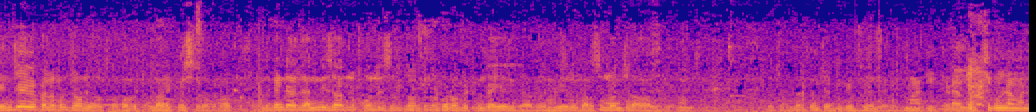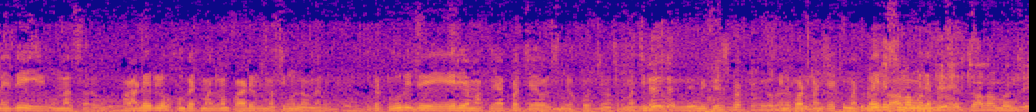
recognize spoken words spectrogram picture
గంజాయి వైపు వెళ్ళకుండా చూడండి. ఒకటి నా రిక్వెస్ట్ ఒకటి. ఎందుకంటే అది అన్ని సార్లు పోలీసులతో గొడవ పెట్టుకుంటే అయ్యేది కాదు. మీరు మనసులోంచి రావాలి. కొంచెం కొంచెం ఎడ్యుకేట్ చేయాలి. మాకు ఇక్కడ మచ్చిగుండం అనేది ఉన్నది సార్. పాడేరులో ఉక్కంపేట మండలం పాడేరులో మచ్చిగుండం ఉన్నది. ఇక్కడ టూరిజం ఏరియా మాకు ఏర్పాటు చేయవలసిందిగా కోరుతున్నాం సార్ నేను చేసి పినపాడు పంచాయతీ చాలా మంది దగ్గర చాలా మంది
